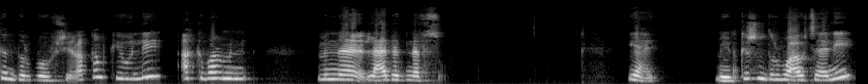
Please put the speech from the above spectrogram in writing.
كنضربوه في شي رقم كيولي أكبر من من العدد نفسه. يعني ما يمكنش نضربو عاوتاني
